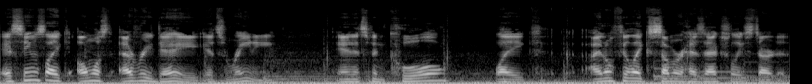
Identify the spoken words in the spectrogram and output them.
it seems like almost every day it's rainy and it's been cool. Like, I don't feel like summer has actually started.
